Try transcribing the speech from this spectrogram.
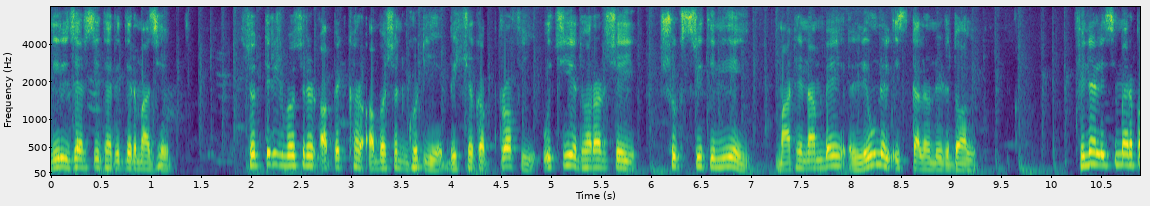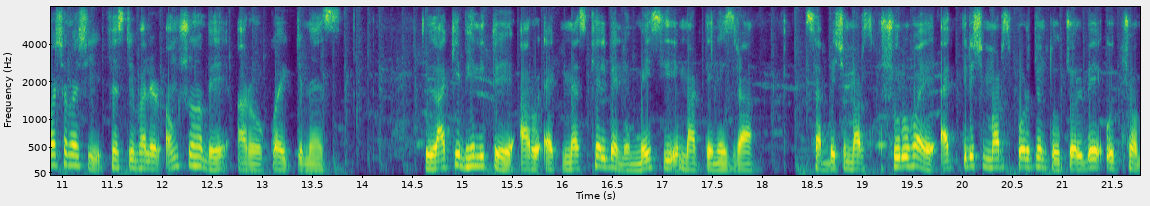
নীল জার্সিধারীদের মাঝে। ছত্রিশ বছরের অপেক্ষার অবসান ঘটিয়ে বিশ্বকাপ ট্রফি উঁচিয়ে ধরার সেই সুখস্মৃতি নিয়েই মাঠে নামবে লিওনেল স্কালনির দল। ফিনালিসিমার পাশাপাশি ফেস্টিভ্যালের অংশ হবে আরও কয়েকটি ম্যাচ। লাকি ভেনিতে আরও এক ম্যাচ খেলবেন মেসি মার্তিনেজরা। ছাব্বিশে মার্চ শুরু হয়ে, একত্রিশ মার্চ পর্যন্ত চলবে উৎসব।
